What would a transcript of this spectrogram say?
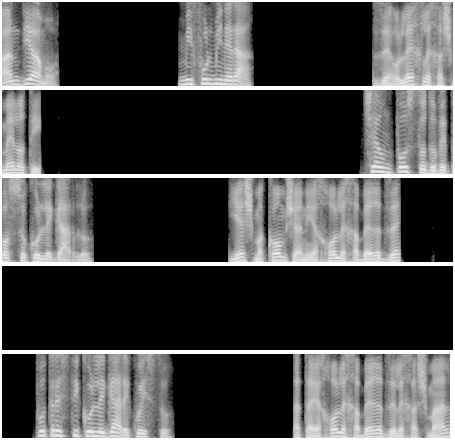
Andiamo. Mi fulminerà? זה הולך לחשמל אותי. C'è un posto dove posso collegarlo? יש מקום שאני יכול לחבר את זה? Potresti collegare questo? אתה יכול לחבר את זה לחשמל?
